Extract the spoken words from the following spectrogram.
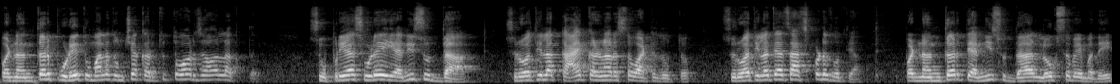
पण नंतर पुढे तुम्हाला तुमच्या कर्तृत्वावर जावं लागतं. सुप्रिया सुळे यांनी सुद्धा सुरुवातीला काय करणार असं वाटत होतं? सुरुवातीला त्या चाचपडत होत्या. पण नंतर त्यांनी सुद्धा लोकसभेमध्ये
